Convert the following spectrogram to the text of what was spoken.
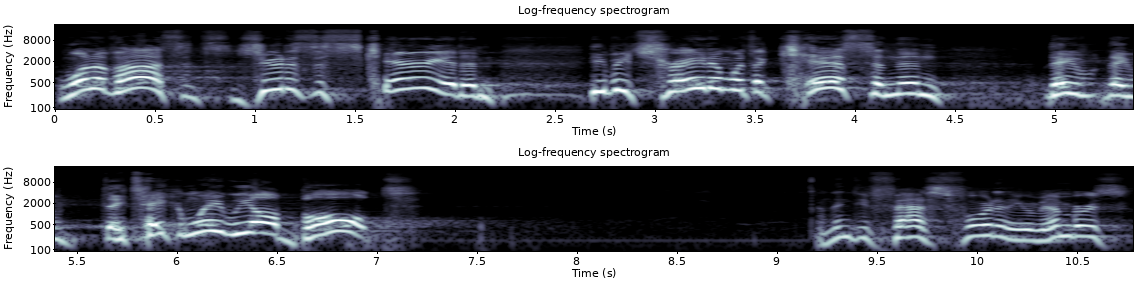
one of us. It's Judas Iscariot. And he betrayed him with a kiss, and then they, they, they take him away. We all bolt. And then you fast forward, and he remembers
